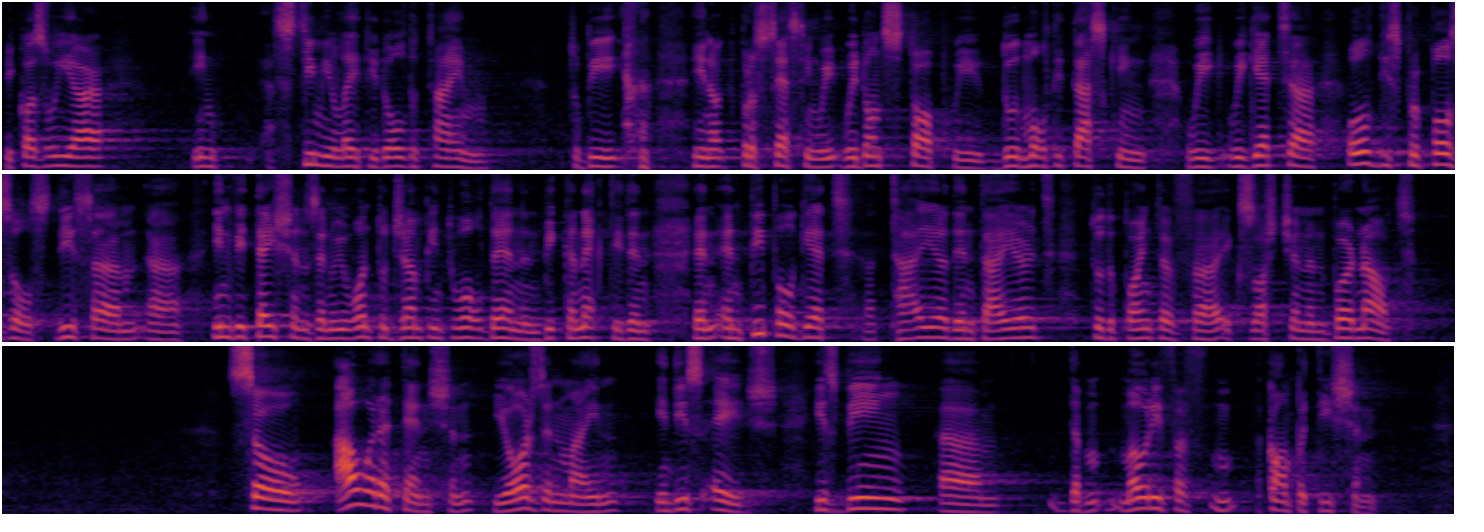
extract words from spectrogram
because we are in, stimulated all the time to be, you know, processing. We, we don't stop. We do multitasking. We, we get uh, all these proposals, these um, uh, invitations, and we want to jump into all then and be connected. And, and, and people get uh, tired and tired to the point of uh, exhaustion and burnout. So our attention, yours and mine, in this age, is being um, the motive of competition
